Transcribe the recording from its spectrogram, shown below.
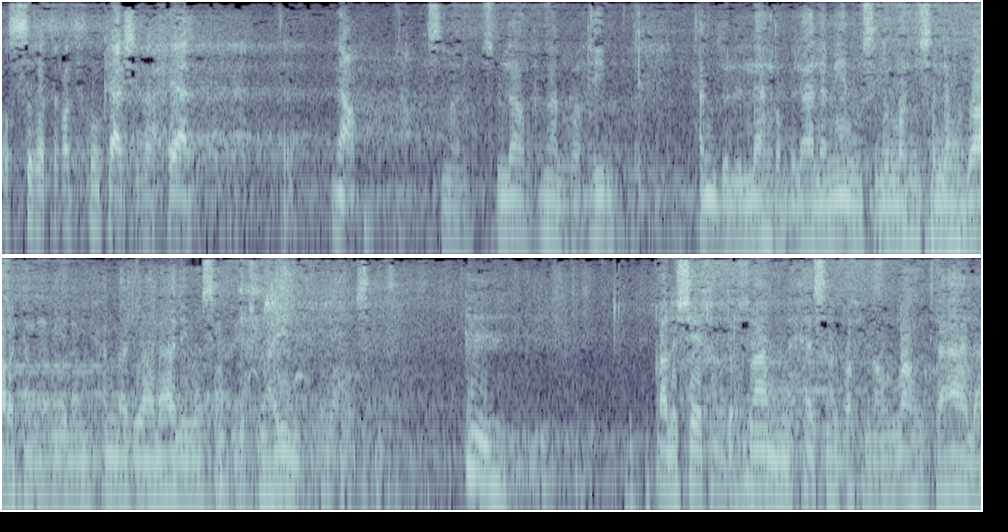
الصفة قد تكون كاشفة أحيانا. نعم. بسم الله بسم الله الرحمن الرحيم. الحمد لله رب العالمين وصلى الله وسلم وبارك على نبينا محمد وعلى آله وصحبه أجمعين. قال الشيخ عبد الرحمن بن حسن رحمه الله تعالى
